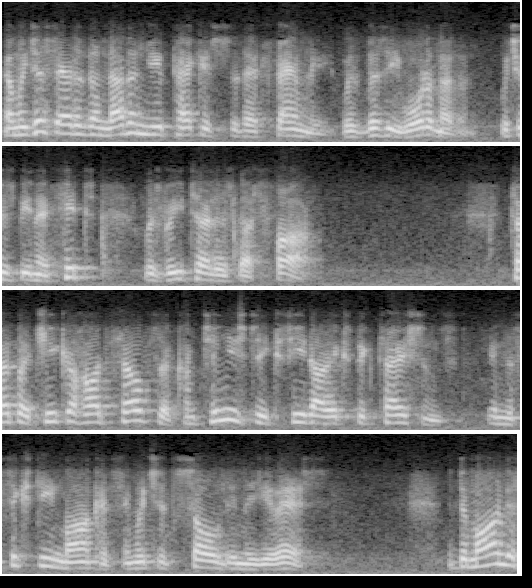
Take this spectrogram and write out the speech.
And we just added another new package to that family with Vizzy Watermelon, which has been a hit with retailers thus far. Topo Chico Hard Seltzer continues to exceed our expectations in the 16 markets in which it's sold in the U.S. Demand has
